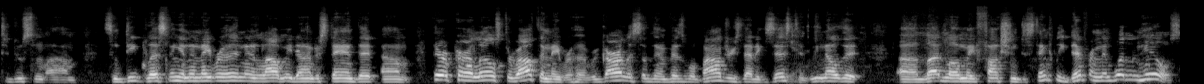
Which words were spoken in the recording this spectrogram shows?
to do some um, some deep listening in the neighborhood and allowed me to understand that um, there are parallels throughout the neighborhood, regardless of the invisible boundaries that existed. We know that uh, Ludlow may function distinctly different than Woodland Hills,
